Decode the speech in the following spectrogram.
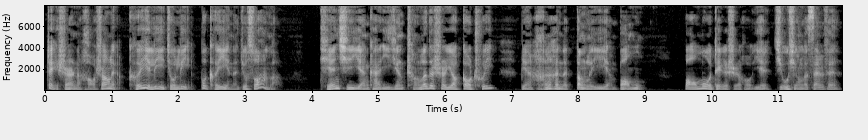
这事儿呢，好商量，可以立就立，不可以呢就算了。”田启眼看已经成了的事要告吹，便狠狠地瞪了一眼鲍木。鲍木这个时候也酒醒了三分，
